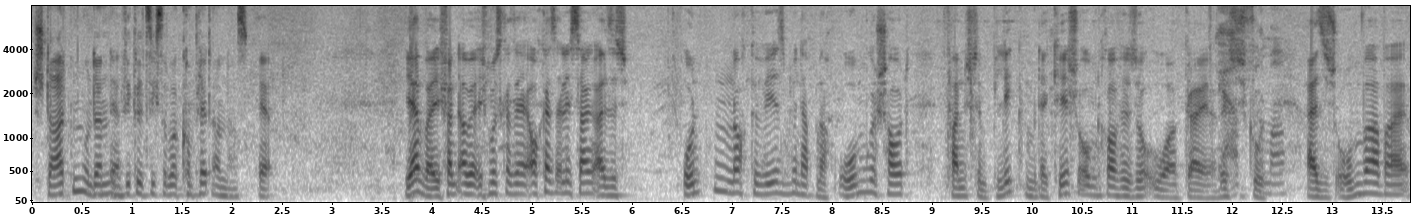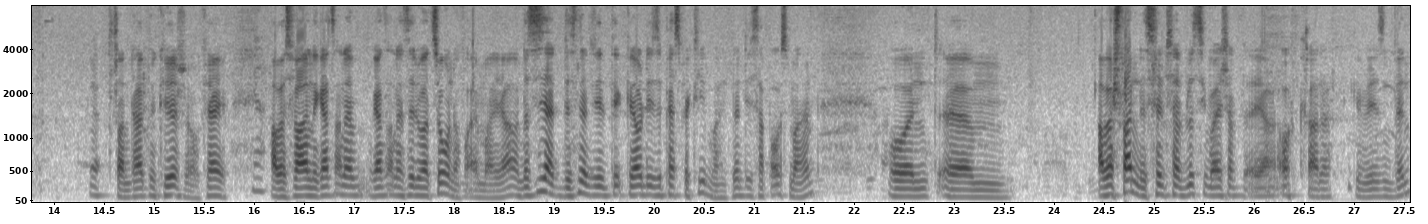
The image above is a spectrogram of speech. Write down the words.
starten und dann Ja. entwickelt sich aber komplett anders. Ja. ja, weil ich fand, aber ich muss ganz ehrlich, auch ganz ehrlich sagen, als ich unten noch gewesen bin, habe nach oben geschaut, fand ich den Blick mit der Kirche oben drauf so, oh geil, Ja, richtig gut. Hammer. Als ich oben war, war Ja. stand halt eine Kirche, okay. Ja. Aber es war eine ganz andere, ganz andere Situation auf einmal, ja. Und das ist ja, das sind ja die, genau diese Perspektiven halt, ne, die es halt ausmachen. Und ähm, Aber spannend, das finde ich halt lustig, weil ich hab, äh, ja auch gerade gewesen bin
